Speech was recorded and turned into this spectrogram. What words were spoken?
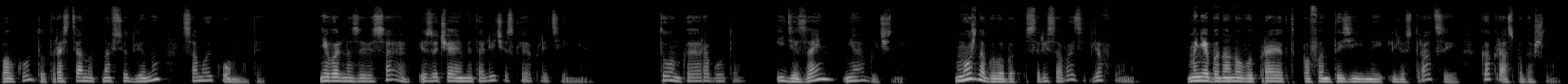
балкон тут растянут на всю длину самой комнаты. Невольно зависаю, изучая металлическое плетение. Тонкая работа. И дизайн необычный. Можно было бы срисовать для фона. Мне бы на новый проект по фантазийной иллюстрации как раз подошло.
